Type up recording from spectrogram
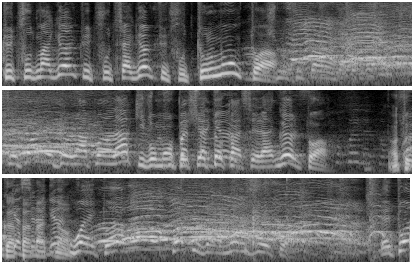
Tu te fous de ma gueule, tu te fous de sa gueule, tu te fous de tout le monde, toi C'est pas les deux lapins là qui vont m'empêcher de te casser la gueule, toi En tout cas, pas maintenant. Ouais, toi, toi, tu vas en manger, toi Et toi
